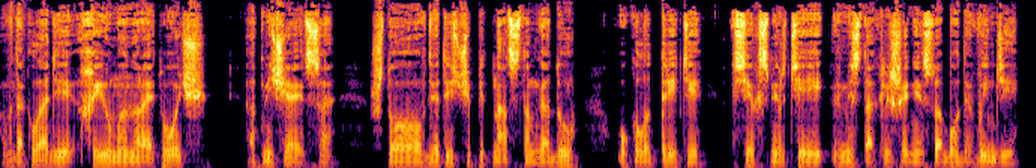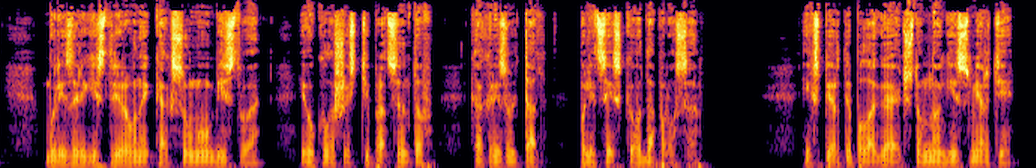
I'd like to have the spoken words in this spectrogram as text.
В докладе Human Rights Watch отмечается, что в 2015 году около трети всех смертей в местах лишения свободы в Индии были зарегистрированы как самоубийства и около 6% как результат полицейского допроса. Эксперты полагают, что многие смерти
